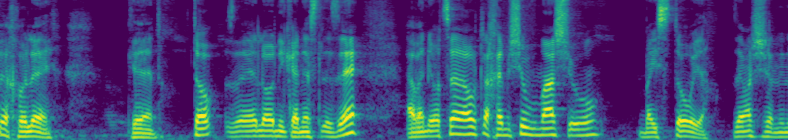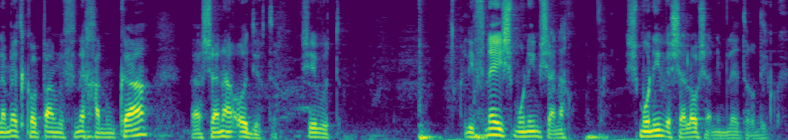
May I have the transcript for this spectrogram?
וכולי, כן. טוב, זה לא ניכנס לזה, אבל אני רוצה להראות לכם שוב משהו בהיסטוריה. זה משהו שאני אלמד כל פעם לפני חנוכה, והשנה עוד יותר. תקשיבו טוב. לפני 80 שנה, 83 שנים ליתר דיוק,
